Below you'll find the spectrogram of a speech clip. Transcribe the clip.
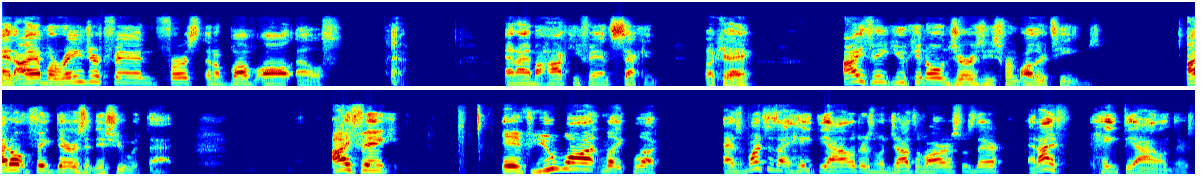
and I am a Ranger fan first and above all else, Yeah. and I'm a hockey fan second, okay, I think you can own jerseys from other teams. I don't think there is an issue with that. I think if you want, like, look, as much as I hate the Islanders when John Tavares was there, and I hate the Islanders,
